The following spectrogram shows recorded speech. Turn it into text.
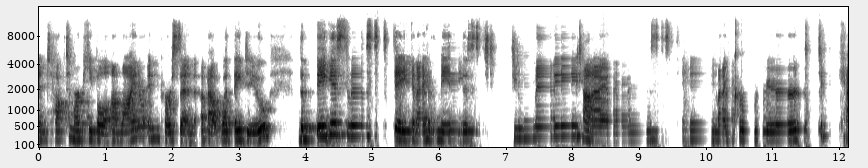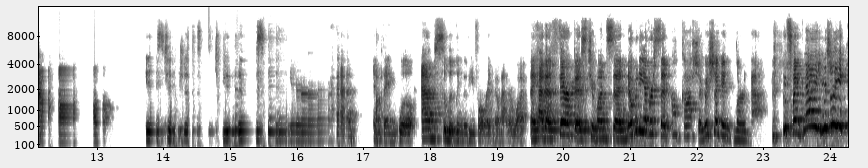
and talk to more people online or in person about what they do. The biggest mistake, and I have made this too many times in my career to count is to just do this in your head. Something will absolutely move you forward no matter what. I had a therapist who once said, Nobody ever said, Oh gosh, I wish I didn't learn that. it's like, no, usually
